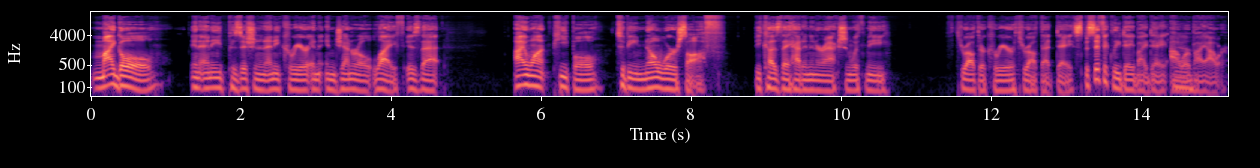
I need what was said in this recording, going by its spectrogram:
my goal in any position, in any career, and in general life is that I want people to be no worse off because they had an interaction with me throughout their career, throughout that day, specifically day by day, hour Yeah. by hour.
